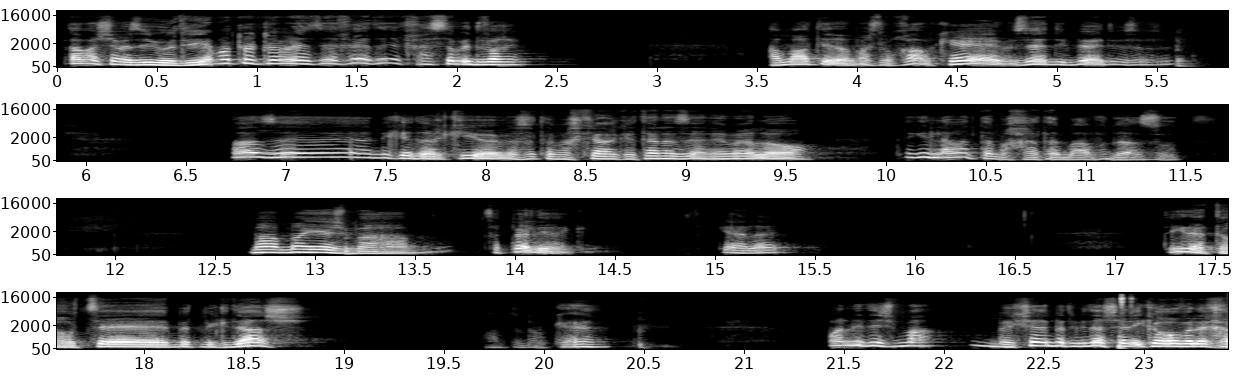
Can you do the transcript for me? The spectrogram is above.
פעם שם איזה יהודי, אמרתי לו, איך נכנסת בדברים? אמרתי לו, מה שלומך? כן, וזה, דיבר איתי וזה. אז אה, אני כדרכי אוהב לעשות את המחקר הקטן הזה, אני אומר לו, תגיד, למה אתה בחרת בעבודה הזאת? מה, מה יש בה? תספר לי רגע. תסתכל עליי. תגיד, אתה רוצה בית מקדש? אמרתי לו, כן. אמר לי, תשמע, בהקשר לבית מקדש אני קרוב אליך,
